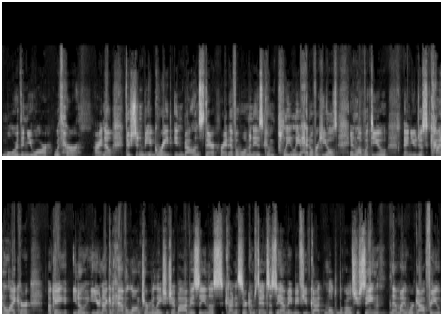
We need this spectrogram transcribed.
more than you are with her. All right. Now, there shouldn't be a great imbalance there, right? If a woman is completely head over heels in love with you and you just kind of like her, okay, you know, you're not going to have a long term relationship. Obviously, in those kind of circumstances, yeah, maybe if you've got multiple girls you're seeing, that might work out for you,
